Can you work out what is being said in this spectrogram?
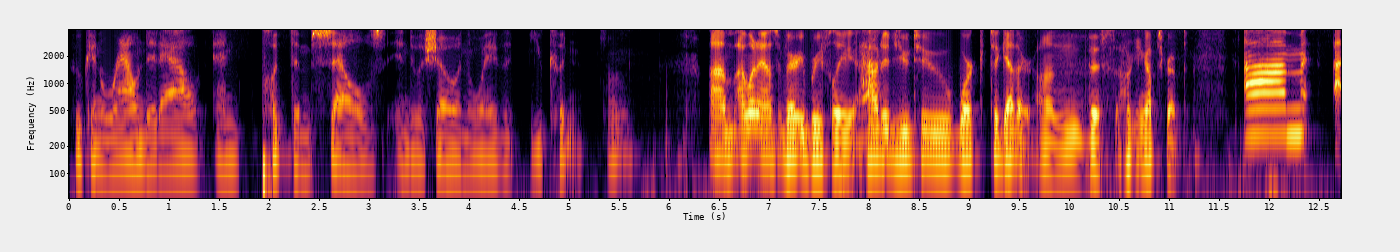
who can round it out and put themselves into a show in the way that you couldn't. Um, I want to ask very briefly, how did you two work together on this hooking up script? Um, uh,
